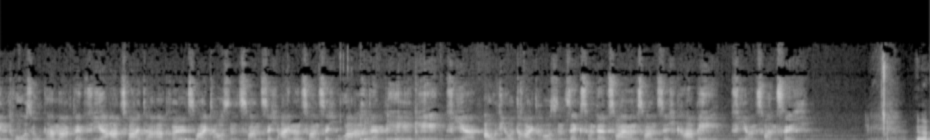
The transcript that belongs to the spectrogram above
Intro Supermarkt M4A 2. April 2020, 21 Uhr 8 MPEG 4, Audio 3622 KB 24. Genau.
